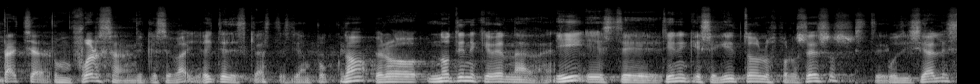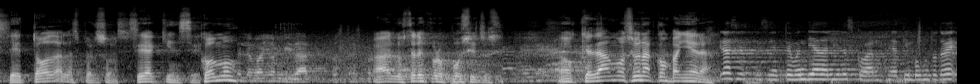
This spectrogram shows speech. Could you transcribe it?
Tacha con fuerza de que se vaya. Ahí te desclastes ya un poco. No, pero no tiene que ver nada. ¿eh? Y este, tienen que seguir todos los procesos este, judiciales de todas las personas, sea quien sea. ¿Cómo? se le vaya a olvidar los tres Ah, los tres Nos quedamos una compañera. Gracias, presidente. Buen día, Dalila Escobar, de Tiempo.tv.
